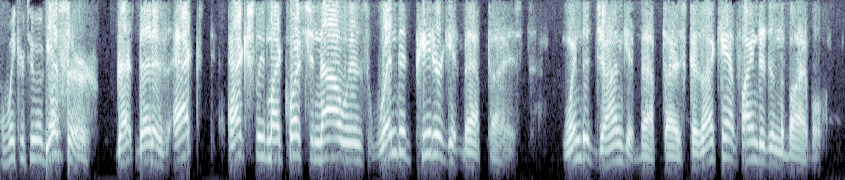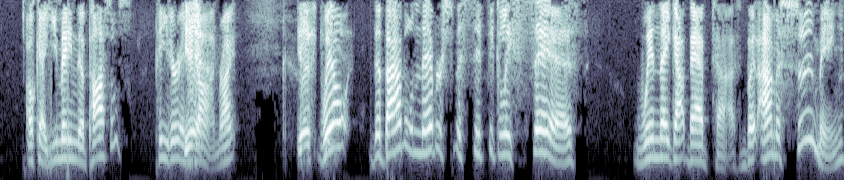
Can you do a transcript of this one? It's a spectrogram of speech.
a week or two ago? Yes, sir. That that is act, actually my question now is when did Peter get baptized? When did John get baptized? Because I can't find it in the Bible. Okay, you mean the apostles? Peter and Yeah. John, right? Yes. please. Well, the Bible never specifically says when they got baptized, but I'm assuming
